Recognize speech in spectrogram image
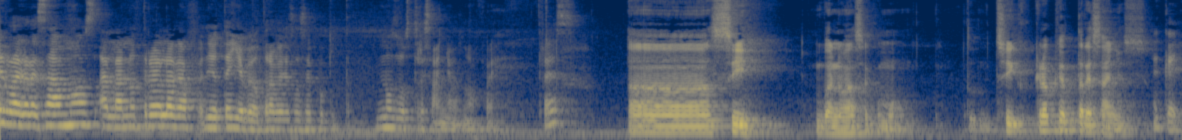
y regresamos a la nutrióloga. Yo te llevé otra vez hace poquito, unos dos, tres años, ¿no fue? ¿Tres? Ah, sí, bueno, hace como, sí, creo que tres años. Okay.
